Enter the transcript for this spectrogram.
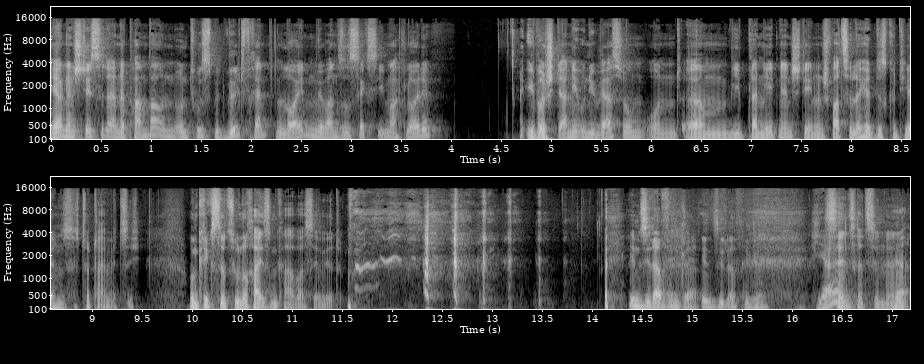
ja, und dann stehst du da in der Pampa und, und tust mit wildfremden Leuten, wir waren so sechs, sieben, acht Leute, über Sterne, Universum und ähm, wie Planeten entstehen und schwarze Löcher diskutieren. Das ist total witzig. Und kriegst dazu noch heißen Kaba serviert. In Südafrika. In Südafrika. Ja. Sensationell.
